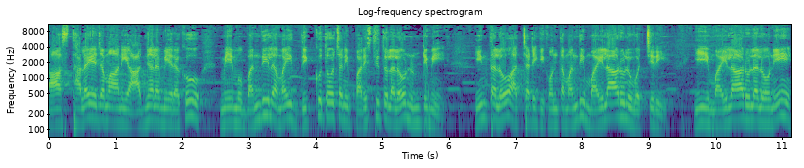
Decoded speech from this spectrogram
ఆ స్థల యజమాని ఆజ్ఞల మేరకు మేము బందీలమై దిక్కుతోచని పరిస్థితులలో నుంటిమి. ఇంతలో అచ్చటికి కొంతమంది మైలారులు వచ్చిరి. ఈ మైలారులలోనే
